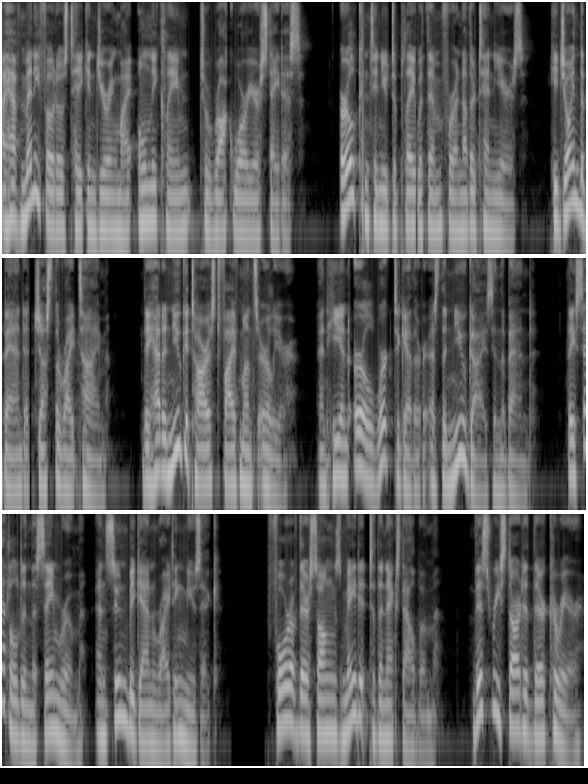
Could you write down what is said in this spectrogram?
I have many photos taken during my only claim to rock warrior status. Earl continued to play with them for another 10 years. He joined the band at just the right time. They had a new guitarist five months earlier, and he and Earl worked together as the new guys in the band. They settled in the same room and soon began writing music. Four of their songs made it to the next album. This restarted their career,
